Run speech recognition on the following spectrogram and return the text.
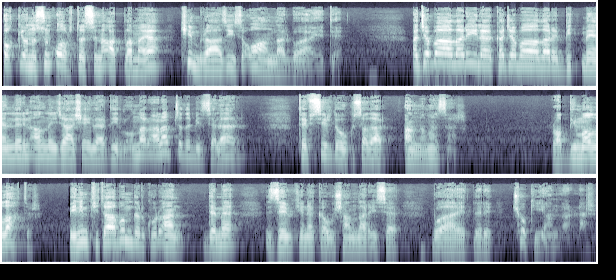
okyanusun ortasına atlamaya kim razıysa o anlar bu ayeti. Acabalarıyla kacabaları bitmeyenlerin anlayacağı şeyler değil mi? Onlar Arapça da bilseler, tefsirde okusalar anlamazlar. Rabbim Allah'tır. Benim kitabımdır Kur'an deme zevkine kavuşanlar ise bu ayetleri çok iyi anlarlar.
